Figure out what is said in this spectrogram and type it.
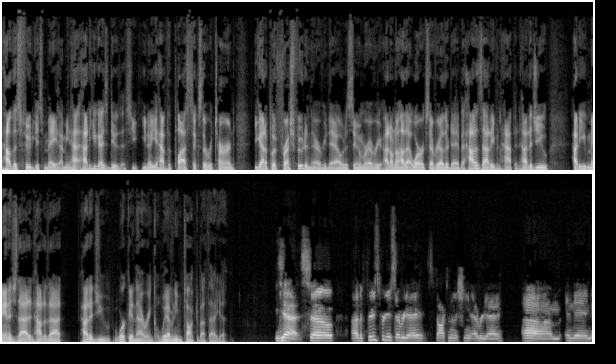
how this food gets made. I mean, how, how do you guys do this? You, you know, you have the plastics; they're returned. You got to put fresh food in there every day, I would assume, or every. I don't know how that works every other day, but how does that even happen? How did you, how do you manage that, and how did that, how did you work in that wrinkle? We haven't even talked about that yet. Yeah. So uh, the food's produced every day, stocked in the machine every day. Um, and then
